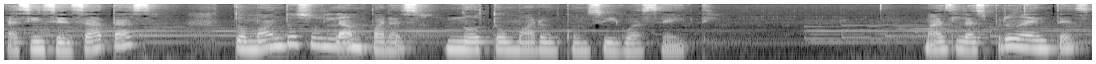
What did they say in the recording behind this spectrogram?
Las insensatas Tomando sus lámparas, no tomaron consigo aceite. Mas las prudentes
